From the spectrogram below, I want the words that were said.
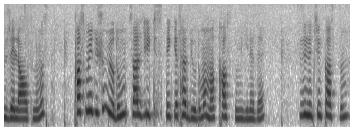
150 altınımız. Kasmayı düşünmüyordum. Sadece iki stek yeter diyordum ama kastım yine de. Sizin için kastım.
